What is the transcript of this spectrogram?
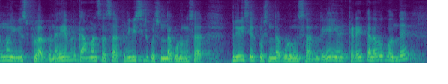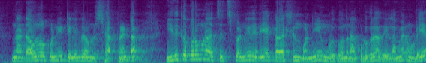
இன்னும் யூஸ்ஃபுல்லாக இருக்கும். நிறைய பேர் கமெண்ட்ஸில் சார் ப்ரீவியஸ் இயர் கொஷின் தான் கொடுங்க சார் ப்ரீவியஸ் இயர் கொஷின் தான் கொடுங்க சார்ன்றீங்க. எனக்கு கிடைத்த அளவுக்கு வந்து நான் டவுன்லோட் பண்ணி டெலிகிராமில் ஷேர் பண்ணிட்டேன். இதுக்கப்புறமா நான் செக் பண்ணி நிறைய கலெக்ஷன் பண்ணி உங்களுக்கு வந்து நான் கொடுக்குறேன். அது எல்லாமே நம்முடைய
